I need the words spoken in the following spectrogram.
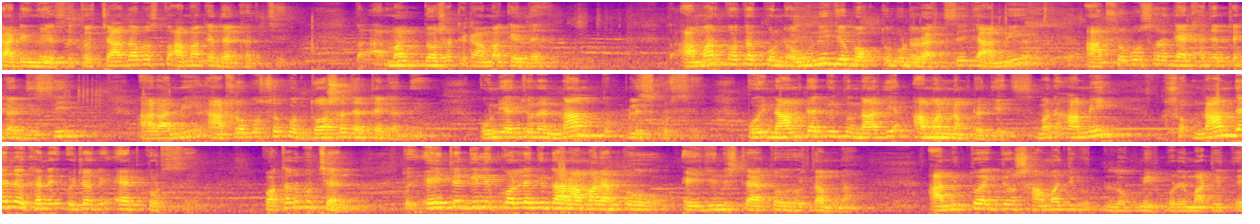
কাটিং হয়েছে তো চাঁদাবাজ তো আমাকে দেখাচ্ছে। আমার দশ হাজার টাকা আমাকে দেয়। আমার কথা কোনটা? উনি যে বক্তব্যটা রাখছে যে আমি আঠেরো বছর আগে এক হাজার টাকা দিছি আর আমি আঠেরো বছর পর দশ হাজার টাকা দিই। উনি একজনের নাম প্লেস করছে। ওই নামটা কিন্তু না দিয়ে আমার নামটা দিয়ে দিচ্ছে মানে আমি নাম দেয় না, ওখানে ওইটাকে অ্যাড করছে। কথাটা বুঝছেন? তো এইটা গিলি করলে কিন্তু আর আমার এত এই জিনিসটা এত হইতাম না। আমি তো একজন সামাজিক লোক মিরপুরের মাটিতে।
